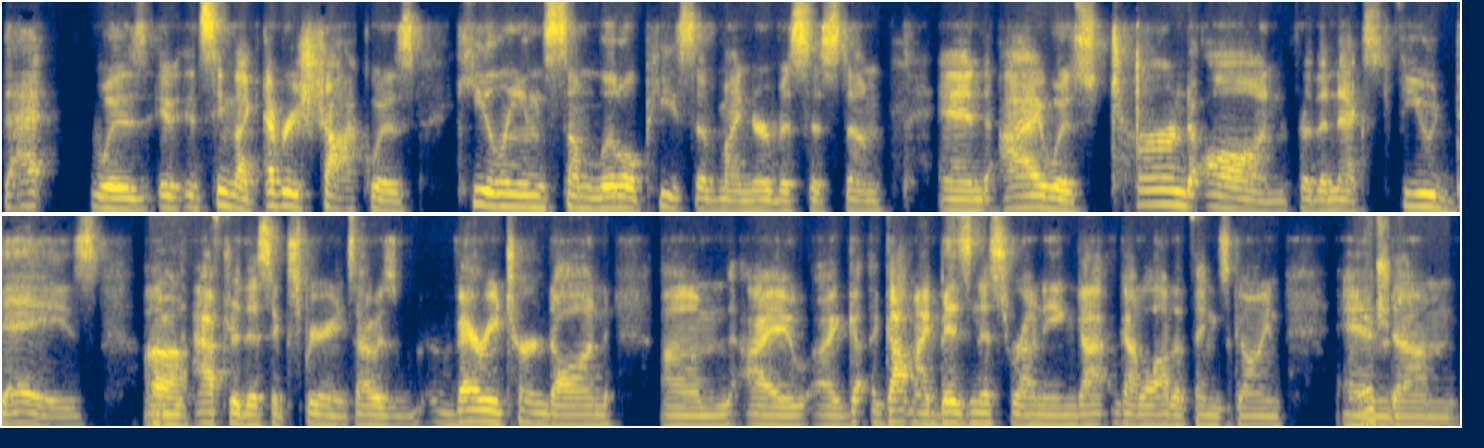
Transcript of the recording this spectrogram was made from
that was it, it, seemed like every shock was healing some little piece of my nervous system and i was turned on for the next few days um, uh. after this experience. I was very turned on. Um, i i got my business running got got a lot of things going and um,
